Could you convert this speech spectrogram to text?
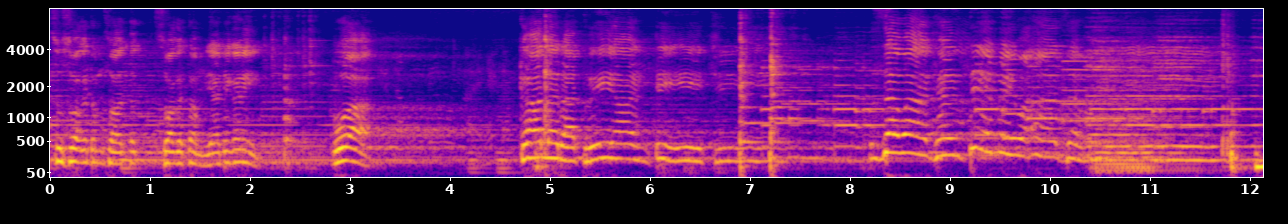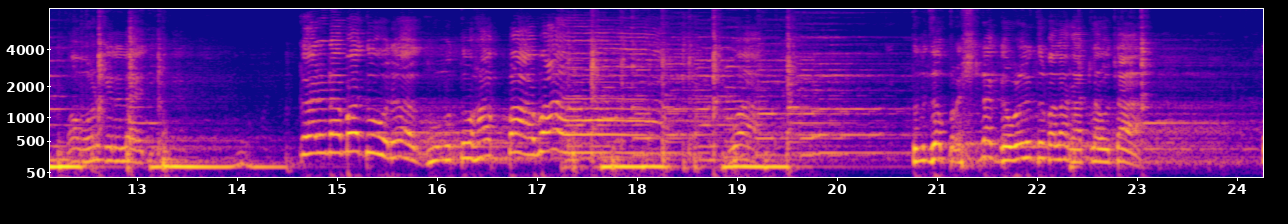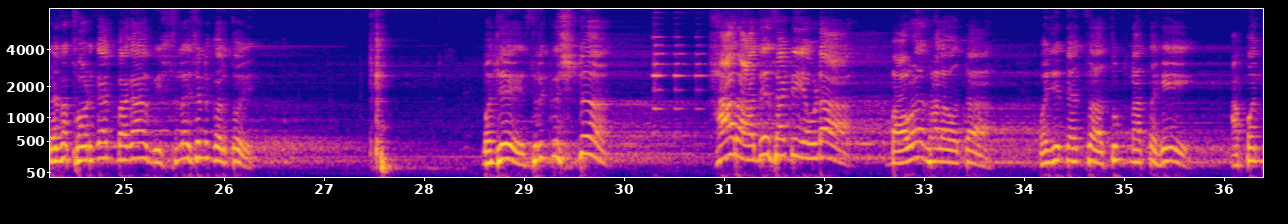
सुस्वागतम स्वागत स्वागतम. या ठिकाणी बुवा काल रात्री आंटीची जवा घंटी मी वाजवली. हो, म्हणून केलेला आहे. कर्ण मधुर घुमतो हा पावा. वा तुम्ही जो प्रश्न गवळीतून मला घातला होता त्याचा थोडक्यात बघा विश्लेषण करतोय. म्हणजे श्रीकृष्ण हा राधेसाठी एवढा बावळा झाला होता. म्हणजे त्यांचं अतूट नातं हे आपण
